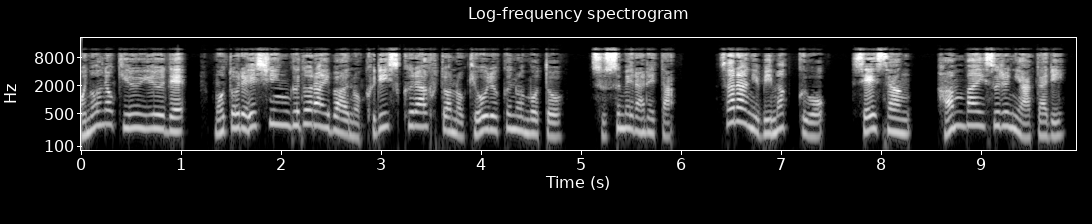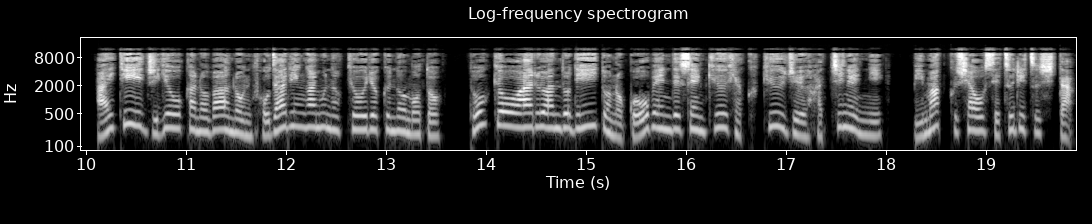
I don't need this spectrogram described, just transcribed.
小野の給油で、元レーシングドライバーのクリス・クラフトの協力のもと、進められた。さらにビマックを生産、販売するにあたり、IT 事業家のバーノン・フォダリンガムの協力のもと、東京 R&D との合弁で1998年にビマック社を設立した。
